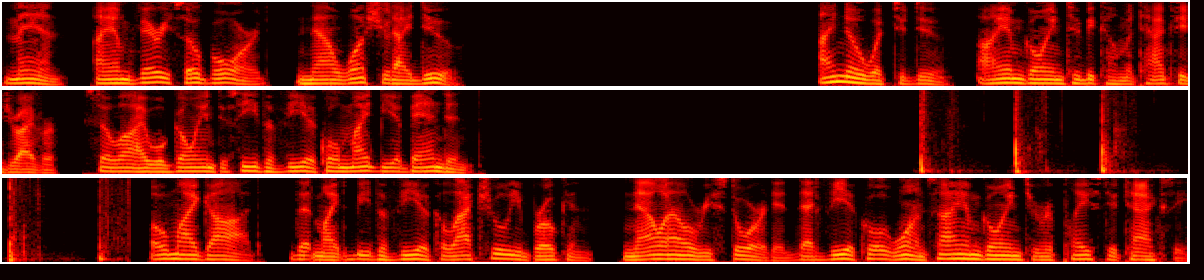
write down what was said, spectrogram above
Man, I am very so bored, now what should I do? I know what to do, I am going to become a taxi driver, so I will go in to see the vehicle might be abandoned. Oh my god, that might be the vehicle actually broken, now I'll restore it that vehicle once I am going to replace the taxi.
